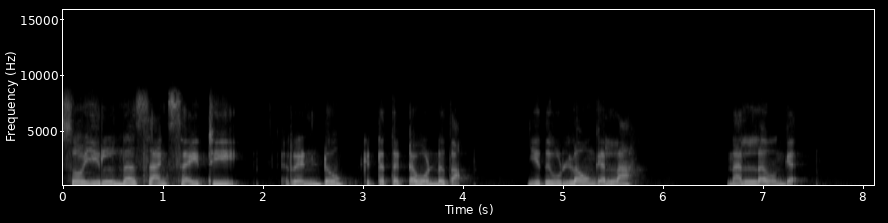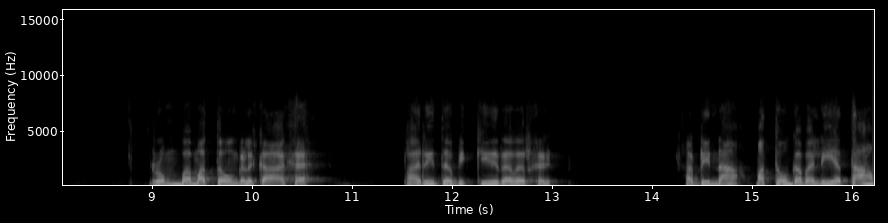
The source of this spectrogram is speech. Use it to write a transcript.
ஸோ இல்னஸ் ஆங்ஸைட்டி ரெண்டும் கிட்டத்தட்ட ஒன்று தான் இது உள்ளவங்க எல்லாம் நல்லவங்க. ரொம்ப மற்றவங்களுக்காக பரிதபிக்கிறவர்கள். அப்படின்னா மற்றவங்க வலியை தான்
